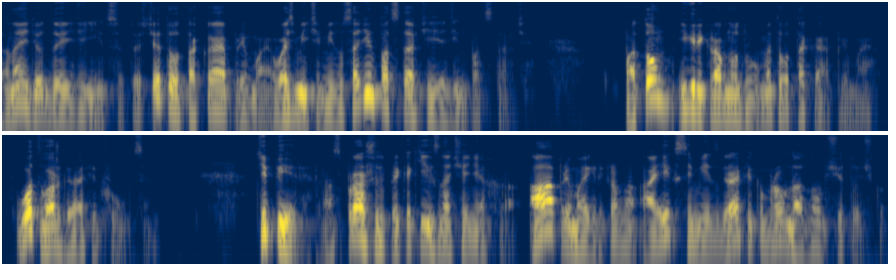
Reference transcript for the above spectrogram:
она идет до единицы. То есть это вот такая прямая. Возьмите минус 1 подставьте и 1 подставьте. Потом y равно 2. Это вот такая прямая. Вот ваш график функции. Теперь спрашивают, при каких значениях а прямая y равно ax имеет с графиком ровно одну общую точку.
